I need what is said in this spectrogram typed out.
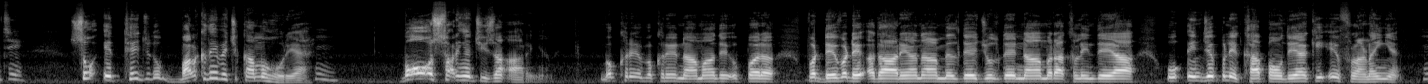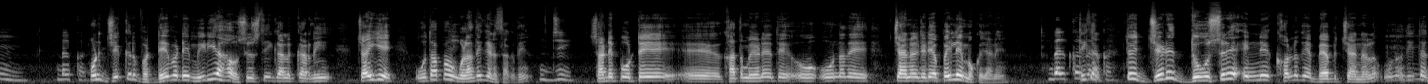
ਜੀ। ਸੋ ਇੱਥੇ ਜਦੋਂ ਬਲਕ ਦੇ ਵਿੱਚ ਕੰਮ ਹੋ ਰਿਹਾ ਹੈ। ਬਹੁਤ ਸਾਰੀਆਂ ਚੀਜ਼ਾਂ ਆ ਰਹੀਆਂ ਨੇ। ਵੱਖਰੇ ਵੱਖਰੇ ਨਾਮਾਂ ਦੇ ਉੱਪਰ ਵੱਡੇ ਵੱਡੇ ਅਦਾਰਿਆਂ ਨਾਲ ਮਿਲਦੇ ਜੁਲਦੇ ਨਾਮ ਰੱਖ ਲੈਂਦੇ ਆ। ਉਹ ਇੰਜ ਭੁਲੇਖਾ ਪਾਉਂਦੇ ਆ ਕਿ ਇਹ ਫਲਾਣਾ ਹੀ ਹੈ। ਹੂੰ। ਬਿਲਕੁਲ। ਹੁਣ ਜੇਕਰ ਵੱਡੇ ਵੱਡੇ ਮੀਡੀਆ ਹਾਊਸਸ ਦੀ ਗੱਲ ਕਰਨੀ ਚਾਹੀਏ ਉਹ ਤਾਂ ਆਪਾਂ ਉਂਗਲਾਂ ਤੇ ਗਿਣ ਸਕਦੇ ਹਾਂ। ਜੀ। ਸਾਡੇ ਪੋਟੇ ਖਤਮ ਹੋ ਜਾਣੇ ਤੇ ਉਹ ਉਹਨਾਂ ਦੇ ਚੈਨਲ ਜਿਹੜੇ ਪਹਿਲੇ ਮੁੱਕ ਜਾਣੇ। ਬਿਲਕੁਲ ਠੀਕ ਹੈ ਤੇ ਜਿਹੜੇ ਦੂਸਰੇ ਇੰਨੇ ਖੁੱਲ ਗਏ ਵੈਬ ਚੈਨਲ ਉਹਨਾਂ ਦੀ ਤਾਂ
